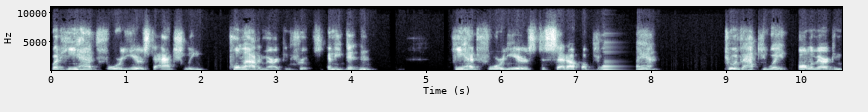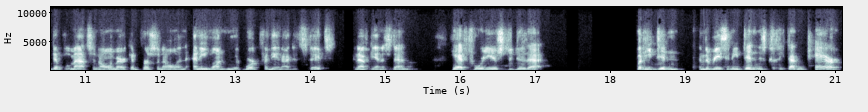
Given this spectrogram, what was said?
But he had four years to actually pull out American troops, and he didn't. He had four years to set up a plan to evacuate all American diplomats and all American personnel and anyone who had worked for the United States in Afghanistan. He had four years to do that. But he didn't. And the reason he didn't is because he doesn't care.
